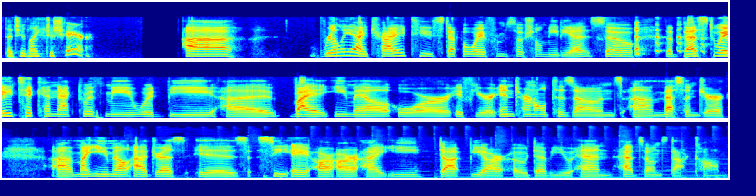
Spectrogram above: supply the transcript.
that you'd like to share? Uh, really i try to step away from social media so the best way to connect with me would be uh, via email or if you're internal to zones um, messenger. Uh, my email address is c-a-r-r-i-e dot b-r-o-w-n at zones.com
